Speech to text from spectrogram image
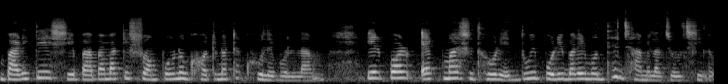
বাড়িতে এসে বাবা মাকে সম্পূর্ণ ঘটনাটা খুলে বললাম। এরপর এক মাস ধরে দুই পরিবারের মধ্যে ঝামেলা চলছিল।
